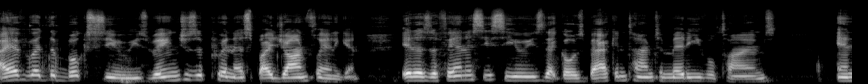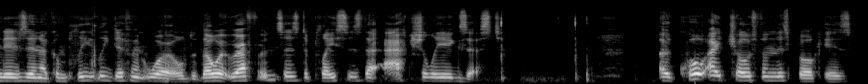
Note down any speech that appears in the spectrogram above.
I have read the book series Ranger's Apprentice by John Flanagan. It is a fantasy series that goes back in time to medieval times and is in a completely different world, though it references to places that actually exist. A quote I chose from this book is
